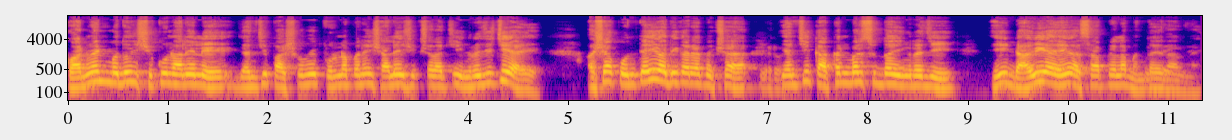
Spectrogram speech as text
कॉन्व्हेंटमधून शिकून आलेले ज्यांची पार्श्वभूमी पूर्णपणे शालेय शिक्षणाची इंग्रजीची आहे अशा कोणत्याही अधिकाऱ्यापेक्षा. यांची काकणभर सुद्धा इंग्रजी ही डावी आहे असं आपल्याला म्हणता येणार नाही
